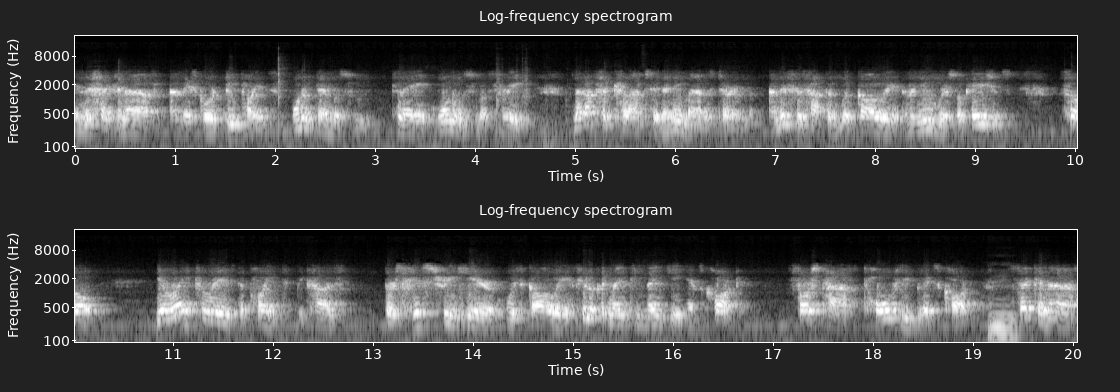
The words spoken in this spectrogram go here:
in the second half and they scored two points. One of them was from play, one was from a free. Now that's a collapse in any man's term, and this has happened with Galway on numerous occasions. So you're right to raise the point because there's history here with Galway. If you look at 1990 against Cork, first half totally blitzed Cork, mm. second half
